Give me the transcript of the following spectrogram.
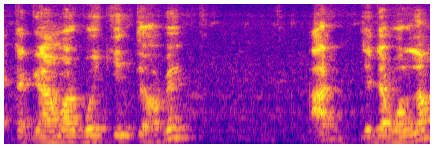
একটা গ্রামার বই কিনতে হবে। আর যেটা বললাম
